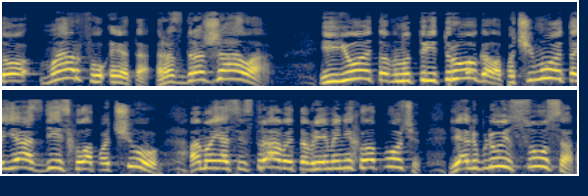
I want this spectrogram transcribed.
то Марфу это раздражало. Ее это внутри трогало. Почему это я здесь хлопочу, а моя сестра в это время не хлопочет? Я люблю Иисуса,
